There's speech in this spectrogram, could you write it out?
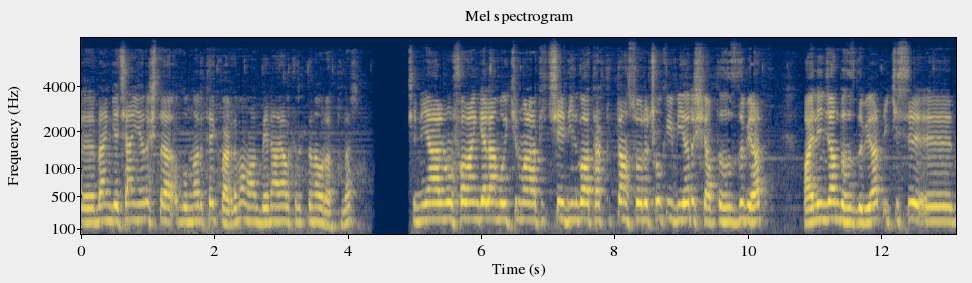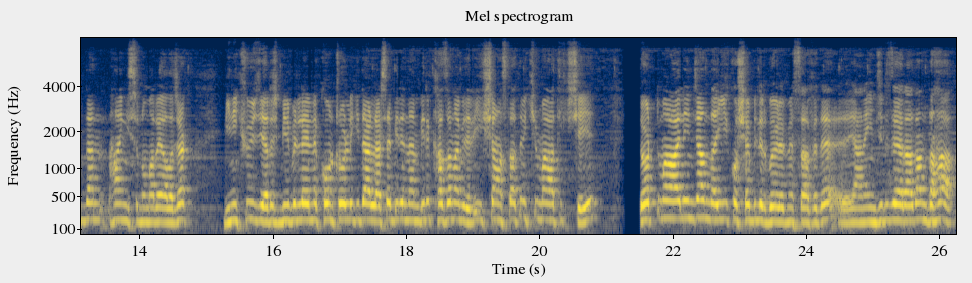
Ee, ben geçen yarışta bunları tek verdim ama beni hayal kırıklığına uğrattılar. Şimdi yarın Urfa'dan gelen bu 2 numara Atik Çiçeği Dilba taktıktan sonra çok iyi bir yarış yaptı. Hızlı bir at. Aylincan da hızlı bir at. İkisinden hangisi numarayı alacak? 1200 yarış birbirlerine kontrollü giderlerse birinden biri kazanabilir. İlk şanslı atım 2 numara Atik Çiçeği. 4 numara Aylincan da iyi koşabilir böyle bir mesafede. Ee, Yani İnciliz Zehra'dan daha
